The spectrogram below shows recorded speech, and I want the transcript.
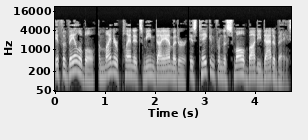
If available, a minor planet's mean diameter is taken from the Small Body Database.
